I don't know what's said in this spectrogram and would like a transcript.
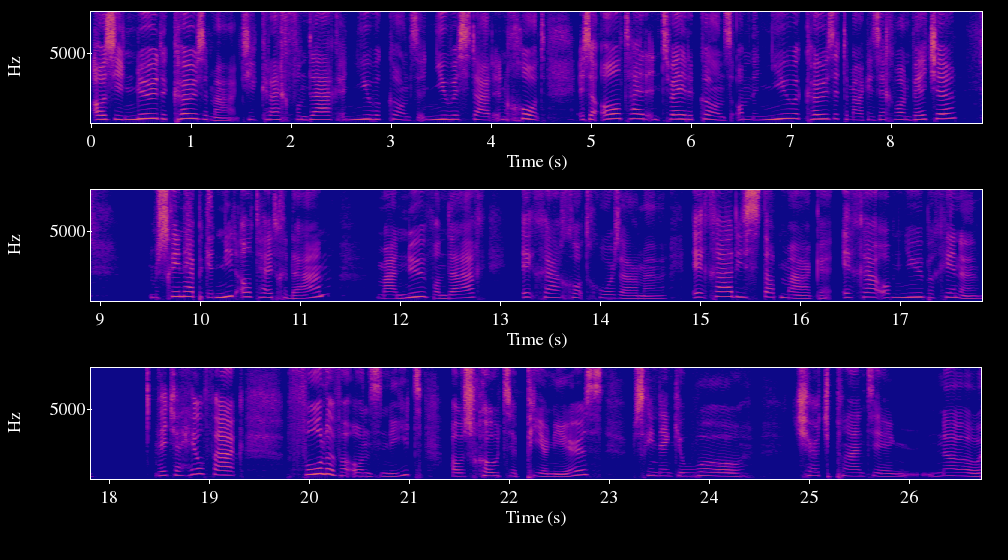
als je nu de keuze maakt, je krijgt vandaag een nieuwe kans, een nieuwe start. En God is er altijd een tweede kans om de nieuwe keuze te maken en zeggen gewoon, weet je, misschien heb ik het niet altijd gedaan, maar nu, vandaag, ik ga God gehoorzamen. Ik ga die stap maken. Ik ga opnieuw beginnen. Weet je, heel vaak voelen we ons niet als grote pioniers. Misschien denk je, wow, church planting, no.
